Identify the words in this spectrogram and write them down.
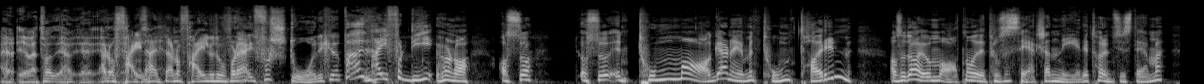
jeg, jeg vet hva jeg, jeg, Det er noe feil her. Det er noe feil, vet du hvorfor det? Jeg forstår ikke dette her. Nei, fordi, hør nå, altså, altså en tom mage er noe, men tom tarm, altså da har jo maten allerede prosessert seg ned i tarmsystemet.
